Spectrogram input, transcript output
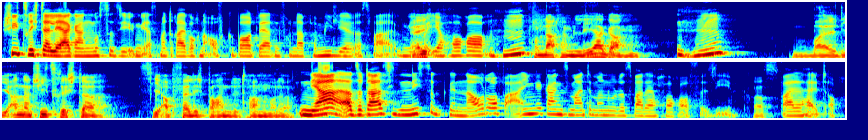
Schiedsrichterlehrgang musste sie irgendwie erstmal drei Wochen aufgebaut werden von der Familie. Das war irgendwie immer ihr Horror. Mhm. Von nach einem Lehrgang. Weil die anderen Schiedsrichter sie abfällig behandelt haben, oder? Ja, also da ist sie nicht so genau drauf eingegangen. Sie meinte immer nur, das war der Horror für sie. Krass. Weil halt auch,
